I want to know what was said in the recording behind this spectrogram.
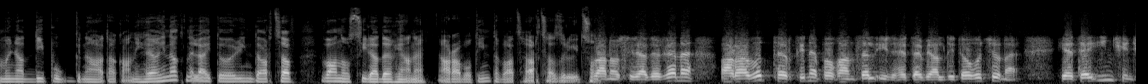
ամենադիպուկ գնահատականի հեղինակն էլ այդ օրերին դարձավ Վանո Սիրադեղյանը առավոտին տված հարցազրույցում։ Վանո Սիրադեղյանը առավոտ թերթին է փոխանցել իր հետևյալ դիտողությունը. Եթե ինչ-ինչ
